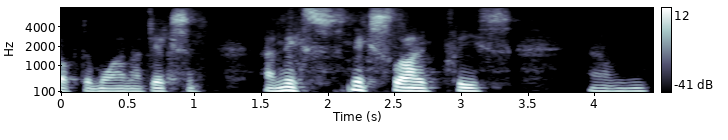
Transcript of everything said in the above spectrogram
Dr. Moana Jackson. Uh, next, next slide, please. Um,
